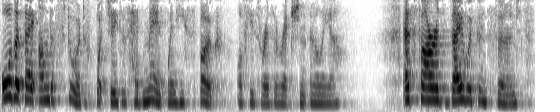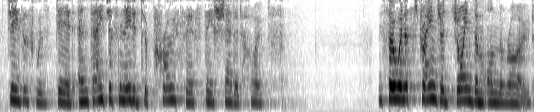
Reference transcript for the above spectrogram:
or that they understood what Jesus had meant when he spoke of his resurrection earlier. As far as they were concerned, Jesus was dead and they just needed to process their shattered hopes. And so when a stranger joined them on the road,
